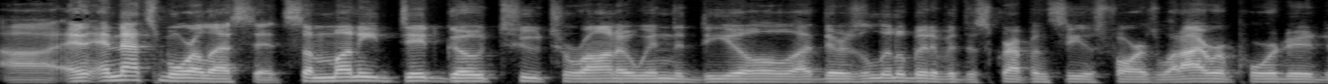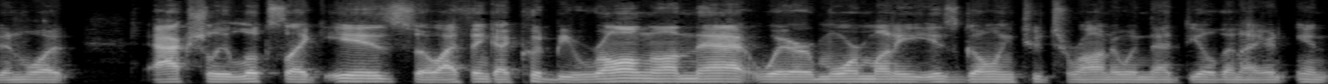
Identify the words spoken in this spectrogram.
Uh, and, and, that's more or less it. Some money did go to Toronto in the deal. Uh, there's a little bit of a discrepancy as far as what I reported and what actually looks like is. So I think I could be wrong on that, where more money is going to Toronto in that deal than I in,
